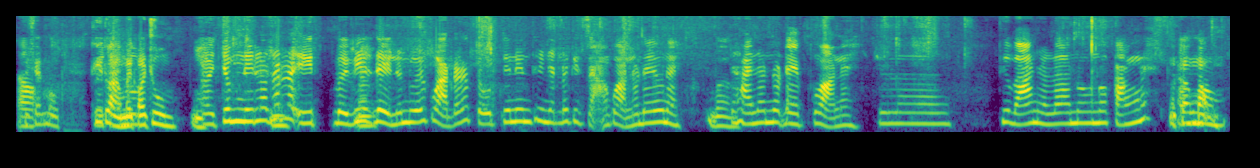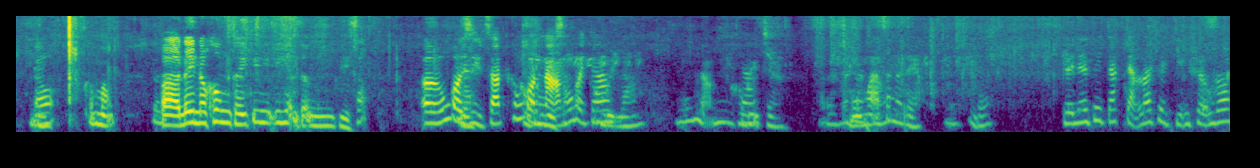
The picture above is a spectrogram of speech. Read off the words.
Cái đó. một. Thi trái thoảng mới có chùm. Nhỉ? Ờ, chum này là rất Ừ. là ít bởi vì Vâng. để nó nuôi quả rất là tốt cho nên thứ nhất là cái giá quả nó đều này. Vâng. Thứ hai là nó đẹp quả này. Thứ là thứ ba nữa là nó nó căng đấy Nó căng mọng. đó. Không mỏng và ở đây nó không thấy cái những cái hiện tượng thủy sắc ờ không còn gì sắt không Không còn nám sắt, không không trang bị lắm không nám không bị tràn mẫu mã rất là đẹp. Thế nên thì chắc chắn là sẽ chín sớm rồi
